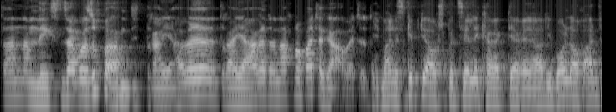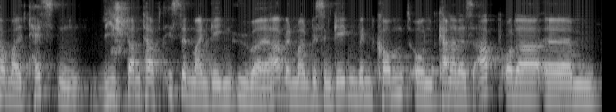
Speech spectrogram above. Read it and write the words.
dann am nächsten Tag war super. Haben die drei Jahre, drei Jahre danach noch weitergearbeitet. Ich meine, es gibt ja auch spezielle Charaktere, ja. Die wollen auch einfach mal testen, wie standhaft ist denn mein Gegenüber, ja, wenn mal ein bisschen Gegenwind kommt und kann er das ab oder ähm,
